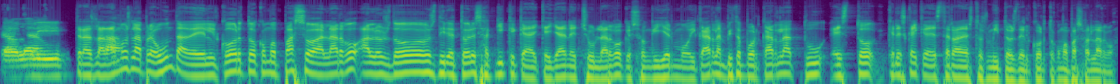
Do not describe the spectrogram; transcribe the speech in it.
Chao, Lali. Trasladamos la pregunta del corto como paso a largo a los dos directores aquí que, que, que ya han hecho un largo, que son Guillermo y Carla. Empiezo por Carla. ¿Tú esto crees que hay que desterrar estos mitos del corto como paso al largo?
